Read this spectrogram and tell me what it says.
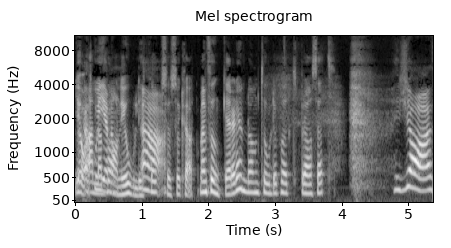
Ja, alla igenom- barn är olika Ja. också såklart. Men funkade det? De tog det på ett bra sätt? Ja,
